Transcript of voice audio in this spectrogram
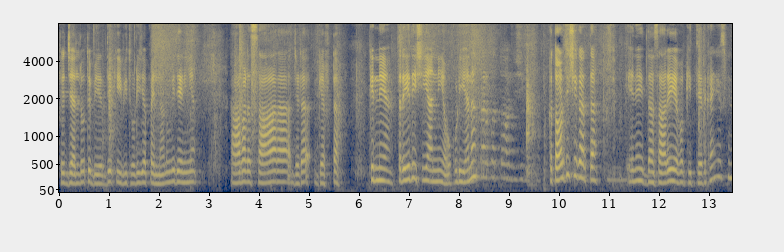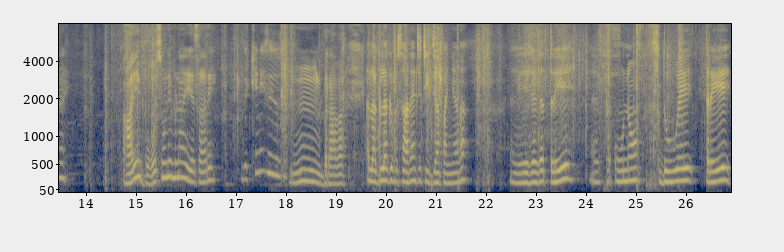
ਫਿਰ ਜੈਲੋ ਤੇ ਬੇਰ ਦੇ ਕੀਵੀ ਥੋੜੀ ਜਿਹੀ ਆਪਾਂ ਇਹਨਾਂ ਨੂੰ ਵੀ ਦੇਣੀ ਆ। ਆਹ ਵਾਲਾ ਸਾਰਾ ਜਿਹੜਾ ਗਿਫਟ ਆ ਕਿੰਨੇ ਆ? ਤਰੇ ਦੀ ਸ਼ਿਆਨੀ ਆ ਉਹ ਕੁੜੀ ਹੈ ਨਾ ਕਤੌਰ ਦੀ ਸ਼ੀ ਕਰਤਾ ਇਹਨੇ ਇਦਾਂ ਸਾਰੇ ਉਹ ਕੀਤੇ ਦਿਖਾਈ ਇਸ ਨੇ ਆਏ ਬਹੁਤ ਸੋਹਣੇ ਬਣਾਏ ਆ ਸਾਰੇ। ਦੇਖੇ ਨਹੀਂ ਸੀ ਤੁਸੀਂ? ਹੂੰ ਬਰਾਵਾ। ਅਲੱਗ-ਅਲੱਗ ਸਾਰਿਆਂ 'ਚ ਚੀਜ਼ਾਂ ਪਾਈਆਂ ਵਾ। ਇਹ ਹੈਗਾ ਤਰੇ ਇੱਕ ਊਨੋ ਦੂਏ ਤਰੇ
